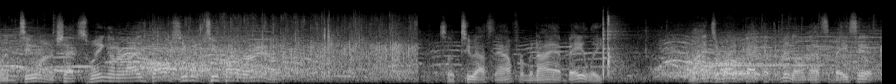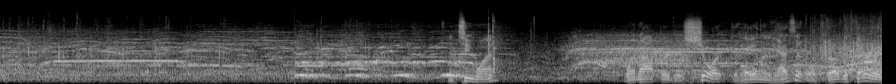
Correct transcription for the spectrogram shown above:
One, two on a check swing on a rise ball. She went too far around. So two outs now for Mania Bailey. Lines it right back up the middle, and that's a base hit. The 2-1. One hopper to short. Halen has it. Will throw to third.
